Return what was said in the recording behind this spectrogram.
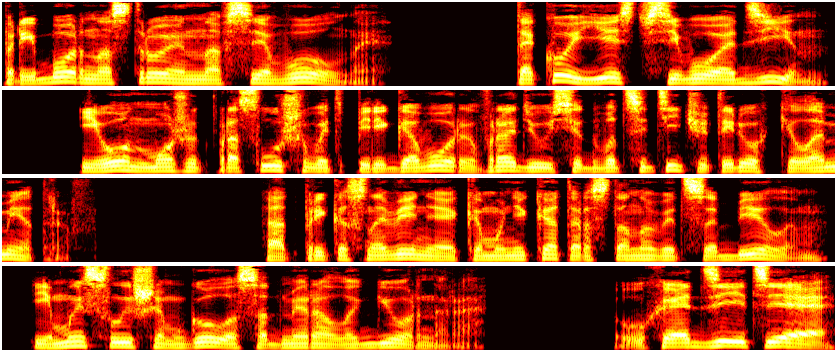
Прибор настроен на все волны. Такой есть всего один, и он может прослушивать переговоры в радиусе 24 километров. От прикосновения коммуникатор становится белым, и мы слышим голос адмирала Гернера. «Уходите!»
